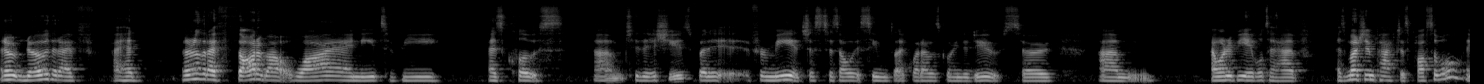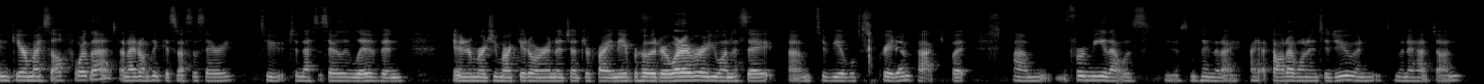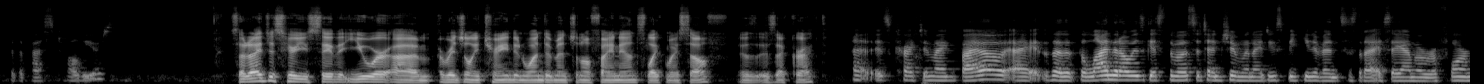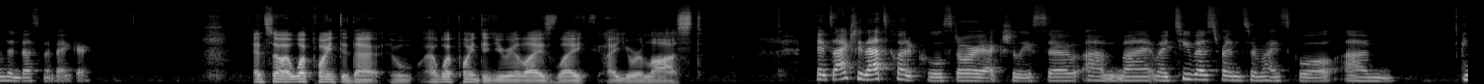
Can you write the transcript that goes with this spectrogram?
I don't know that I've I had I don't know that I've thought about why I need to be as close um, to the issues, but it, for me, it just has always seemed like what I was going to do. So um, I want to be able to have as much impact as possible and gear myself for that. And I don't think it's necessary to to necessarily live in, in an emerging market or in a gentrifying neighborhood or whatever you want to say um, to be able to create impact. But um, for me, that was you know something that I, I thought I wanted to do and something I have done for the past twelve years. So did I just hear you say that you were um, originally trained in one-dimensional finance, like myself? Is is that correct? That is correct in my bio. I, the the line that always gets the most attention when I do speaking events is that I say I'm a reformed investment banker. And so, at what point did that? At what point did you realize like uh, you were lost? It's actually that's quite a cool story, actually. So, um, my my two best friends from high school. Um,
